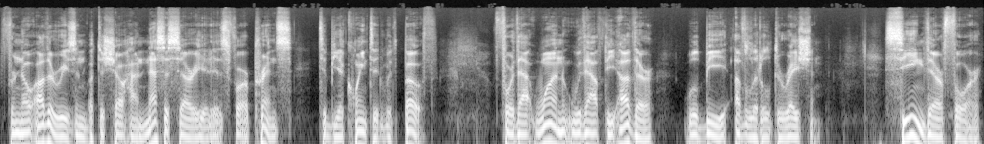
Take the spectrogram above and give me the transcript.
for no other reason but to show how necessary it is for a prince to be acquainted with both, for that one without the other will be of little duration. Seeing, therefore,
